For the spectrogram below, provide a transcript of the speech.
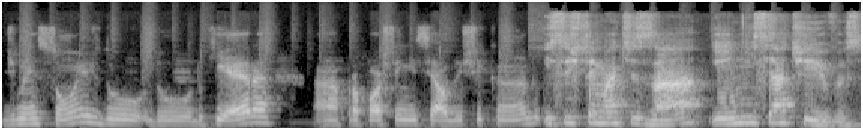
dimensões do, do, do que era a proposta inicial do Esticando. E sistematizar em iniciativas.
